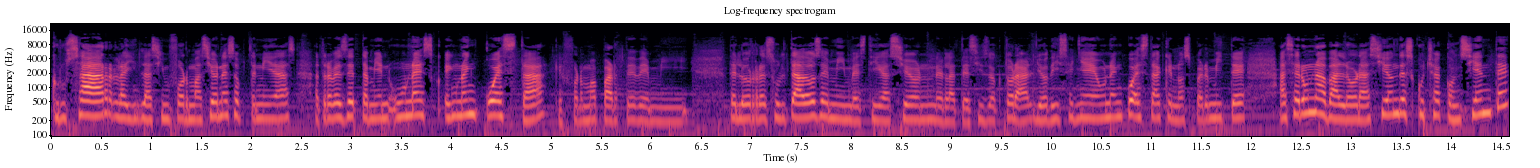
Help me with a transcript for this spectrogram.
cruzar las informaciones obtenidas a través de también una, una encuesta que forma parte de, mi, de los resultados de mi investigación de la tesis doctoral. Yo diseñé una encuesta que nos permite hacer una valoración de escucha consciente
